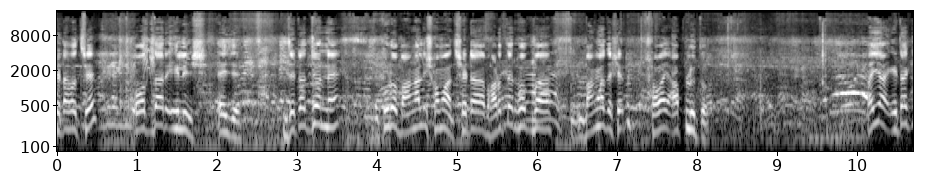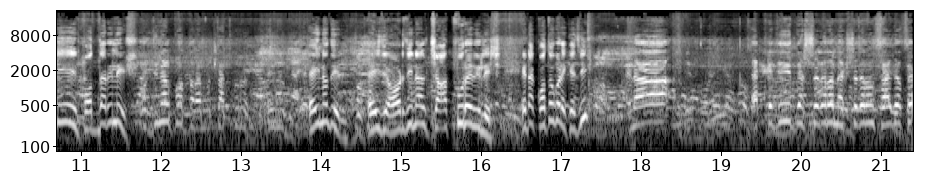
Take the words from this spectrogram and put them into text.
সেটা হচ্ছে পদ্মার ইলিশ। এই যে যেটার জন্যে পুরো বাঙালি সমাজ সেটা ভারতের হোক বা বাংলাদেশের সবাই আপ্লুত। ভাইয়া এটা কি পদ্মার ইলিশ? এই এই নদীর? এই যে অরিজিনাল চাঁদপুরের ইলিশ। এটা কত করে কেজি? এটা এক কেজি দেড়শো গ্রাম একশো গ্রাম সাইজ আছে।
